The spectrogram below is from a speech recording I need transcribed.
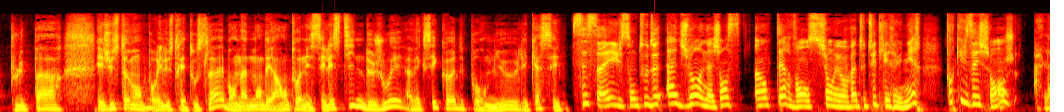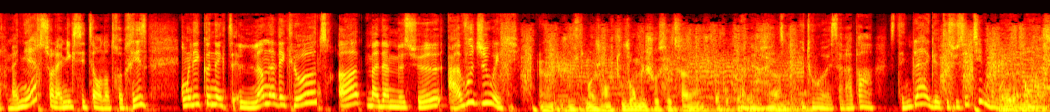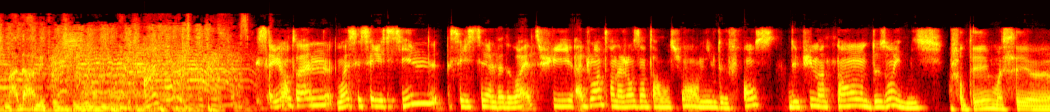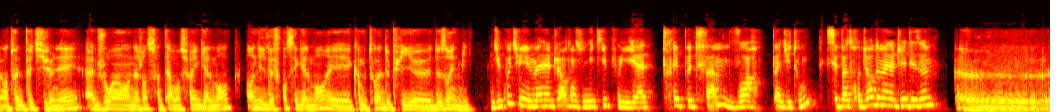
Et justement, pour illustrer tout cela, eh ben, on a demandé à Antoine et Célestine de jouer avec ces codes pour mieux les casser. C'est ça, et ils sont tous deux adjoints en agence intervention et on va tout de suite les réunir pour qu'ils échangent à leur manière sur la mixité en entreprise. On les connecte l'un avec l'autre. Hop, madame, monsieur, à vous de jouer. Euh, juste, moi, je range toujours mes chaussettes sales. hein. Je sais pas pourquoi Ah, mais arrête, ça. plutôt, euh, ça va pas. C'était une blague, t'es susceptible. Ouais, bah non, Oh, si madame était aussi monde. Arrête Salut Antoine, moi c'est Célestine, Célestine Alvadobret. Je suis adjointe en agence d'intervention en Ile-de-France depuis maintenant deux ans et demi. Enchanté, moi c'est euh, Antoine Petitjeunet, adjoint en agence d'intervention également, en Ile-de-France également, et comme toi depuis euh, deux ans et demi. Du coup, tu es manager dans une équipe où il y a très peu de femmes, voire pas du tout. C'est pas trop dur de manager des hommes? Euh,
